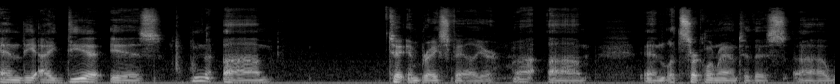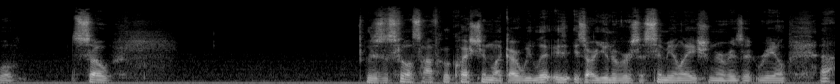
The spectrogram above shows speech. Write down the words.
And the idea is um, to embrace failure. Uh, um, and let's circle around to this. Uh, well, so there's this philosophical question like are we li- is our universe a simulation or is it real? Uh,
